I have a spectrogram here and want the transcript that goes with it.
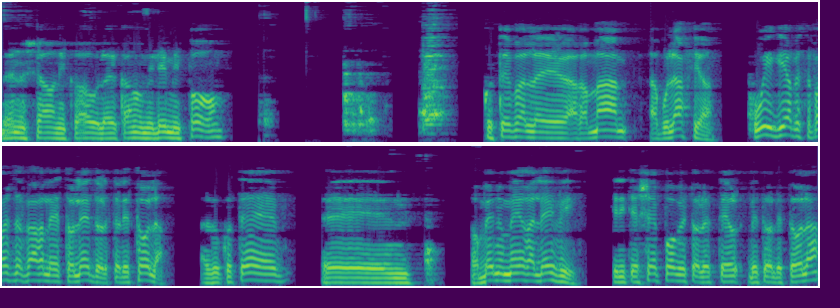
בין השאר נקרא אולי כמה מילים מפה. כותב על אה, הרמה אבולעפיה. הוא הגיע בסופו של דבר לטולדו, לטולטולה. אז הוא כותב, אה, רבנו מאיר הלוי, שנתיישב פה בטולטולה,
